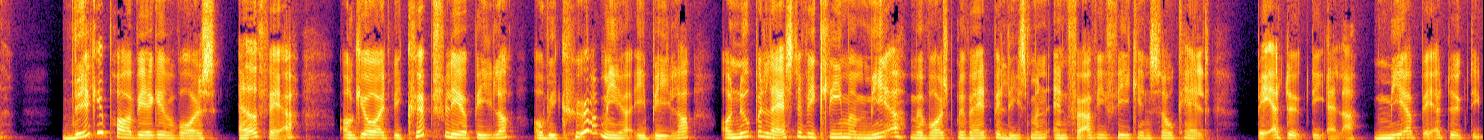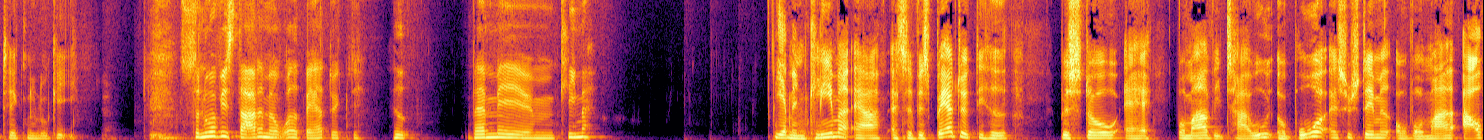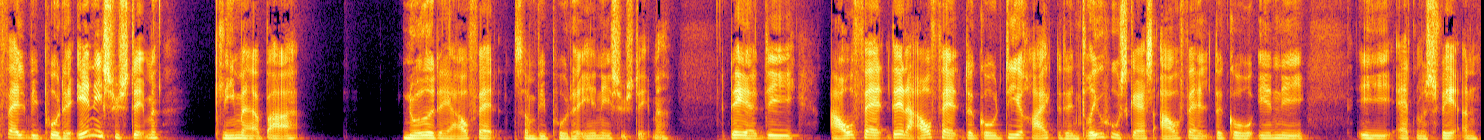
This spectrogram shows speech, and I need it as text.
hvilket påvirkede vores adfærd, og gjorde, at vi købte flere biler, og vi kører mere i biler, og nu belaster vi klima mere med vores privatbilisme, end før vi fik en såkaldt bæredygtig eller mere bæredygtig teknologi. Så nu har vi startet med ordet bæredygtighed. Hvad med øhm, klima? Jamen klima er, altså hvis bæredygtighed består af, hvor meget vi tager ud og bruger af systemet, og hvor meget affald vi putter ind i systemet, klima er bare noget af det affald, som vi putter ind i systemet. Det er de affald, den affald, der går direkte, den drivhusgasaffald, der går ind i, i atmosfæren.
